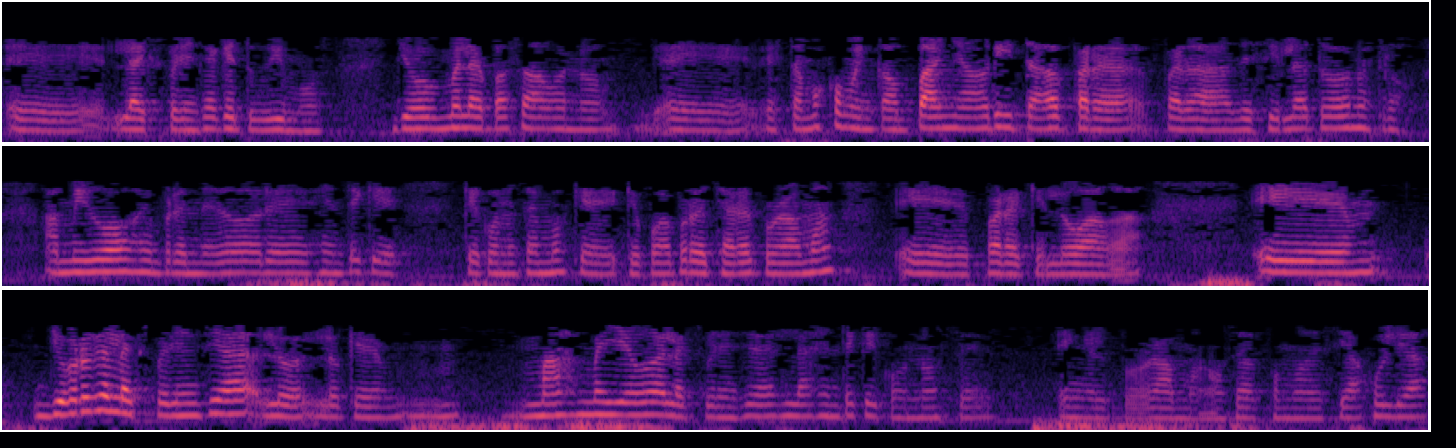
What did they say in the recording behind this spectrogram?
eh, la experiencia que tuvimos. Yo me la he pasado, bueno, eh, estamos como en campaña ahorita para, para decirle a todos nuestros amigos emprendedores, gente que, que conocemos que, que pueda aprovechar el programa eh, para que lo haga. Eh, yo creo que la experiencia, lo, lo que más me lleva de la experiencia es la gente que conoce en el programa. O sea, como decía Julia,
